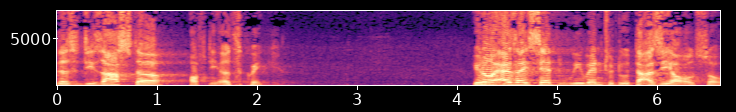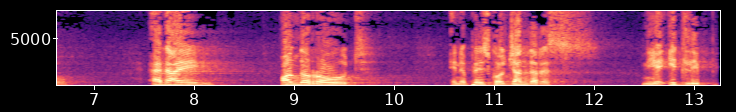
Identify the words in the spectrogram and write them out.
this disaster of the earthquake. You know, as I said, we went to do ta'ziyah also. And I, on the road, in a place called Jandaras, near Idlib,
